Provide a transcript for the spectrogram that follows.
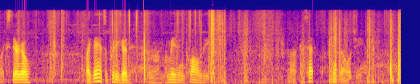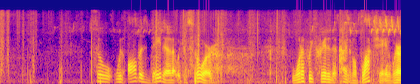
like stereo. Like they had some pretty good, um, amazing quality uh, cassette technology. So, with all this data that we can store, what if we created a kind of a blockchain where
